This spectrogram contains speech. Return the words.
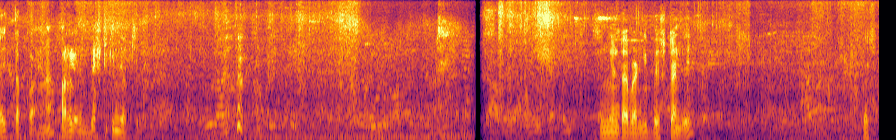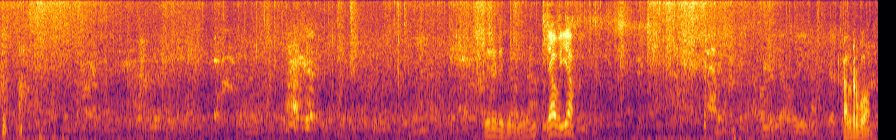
సైజ్ తక్కువ అయినా పర్లేదు బెస్ట్ కింద వచ్చింది. సింజంటా బ్యాడ్కి బెస్ట్ అండి. బెస్ట్ కలర్ బాగుంది.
